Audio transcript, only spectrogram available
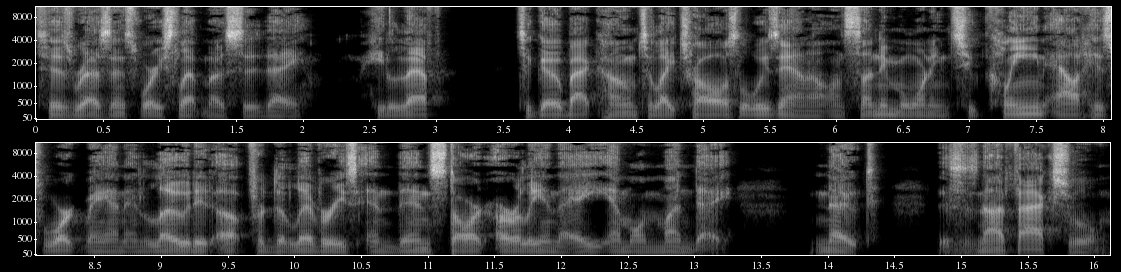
to his residence where he slept most of the day. He left to go back home to Lake Charles, Louisiana on Sunday morning to clean out his work van and load it up for deliveries and then start early in the AM on Monday. Note, this is not factual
